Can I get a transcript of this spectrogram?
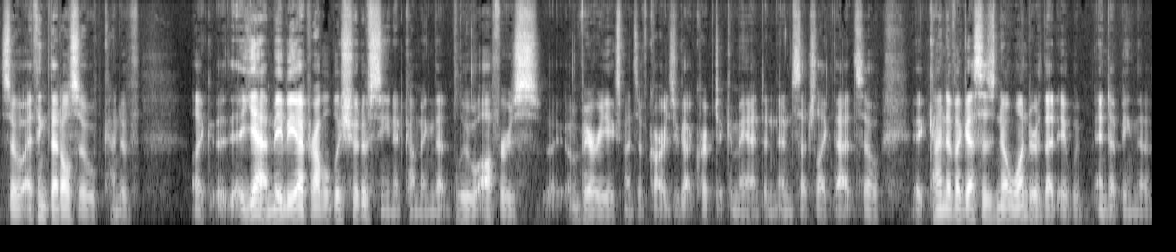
So i think that also kind of like uh, yeah maybe i probably should have seen it coming that blue offers uh, very expensive cards. You got cryptic command and, and such like that. So it kind of i guess is no wonder that it would end up being the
